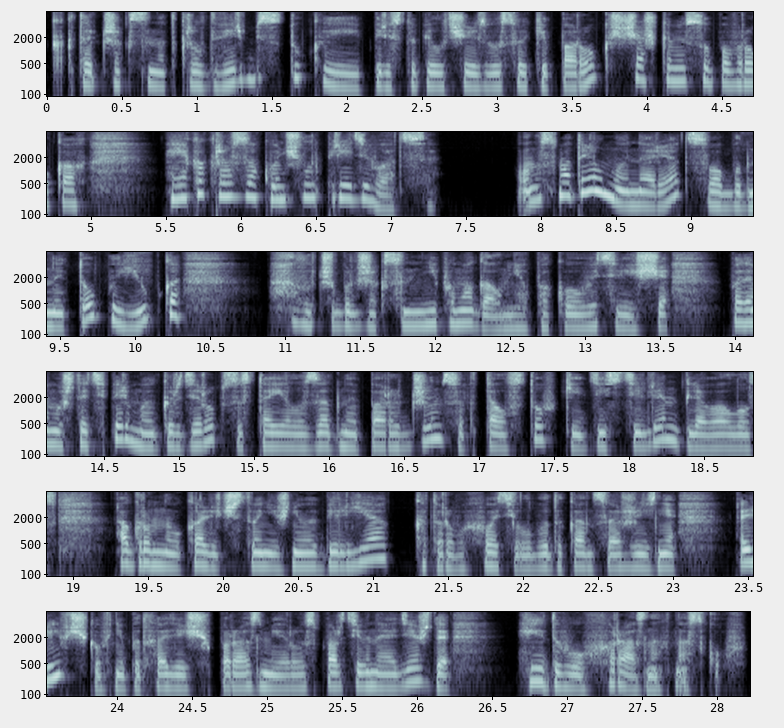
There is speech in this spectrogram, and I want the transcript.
Как-то Джексон открыл дверь без стука и переступил через высокий порог с чашками супа в руках. Я как раз закончила переодеваться. Он осмотрел мой наряд, свободный топ и юбка, Лучше бы Джексон не помогал мне упаковывать вещи, потому что теперь мой гардероб состоял из одной пары джинсов, толстовки, десяти лент для волос, огромного количества нижнего белья, которого хватило бы до конца жизни, лифчиков, не подходящих по размеру, спортивной одежды и двух разных носков.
